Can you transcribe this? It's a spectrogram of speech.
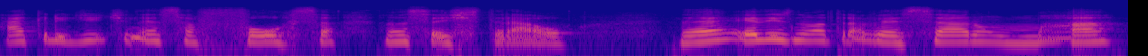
acredite nessa força ancestral, né? Eles não atravessaram o mar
